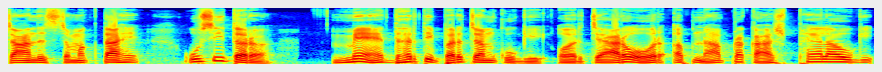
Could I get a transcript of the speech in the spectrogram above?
चांद चमकता है उसी तरह मैं धरती पर चमकूंगी और चारों ओर अपना प्रकाश फैलाऊंगी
